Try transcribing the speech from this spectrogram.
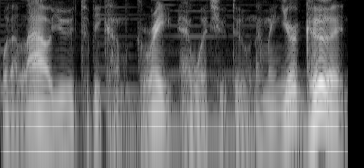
will allow you to become great at what you do. I mean, you're good,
